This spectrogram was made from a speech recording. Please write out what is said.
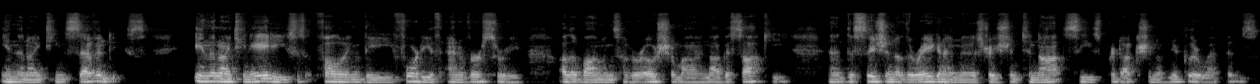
in the 1970s. In the 1980s, following the 40th anniversary of the bombings of Hiroshima and Nagasaki, and the decision of the Reagan administration to not cease production of nuclear weapons,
